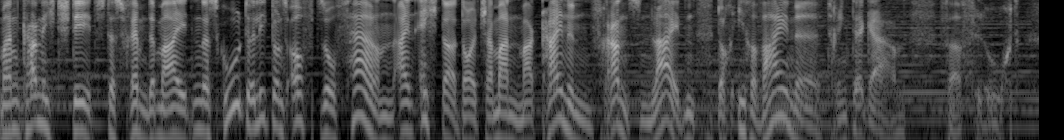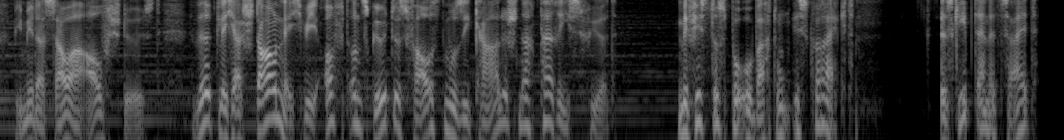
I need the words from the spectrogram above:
Man kann nicht stets das Fremde meiden, das Gute liegt uns oft so fern. Ein echter deutscher Mann mag keinen Franzen leiden, doch ihre Weine trinkt er gern. Verflucht, wie mir das sauer aufstößt. Wirklich erstaunlich, wie oft uns Goethes Faust musikalisch nach Paris führt. Mephistos Beobachtung ist korrekt. Es gibt eine Zeit,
